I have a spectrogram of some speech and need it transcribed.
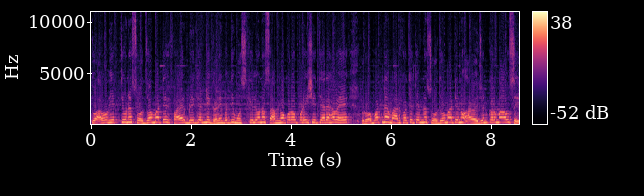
તો આવા વ્યક્તિઓને શોધવા માટે ફાયર બ્રિગેડની ઘણી બધી મુશ્કેલીઓનો સામનો કરવો પડે છે. ત્યારે હવે રોબોટના મારફતે તેમને શોધવા માટેનું આયોજન કરવામાં આવશે.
